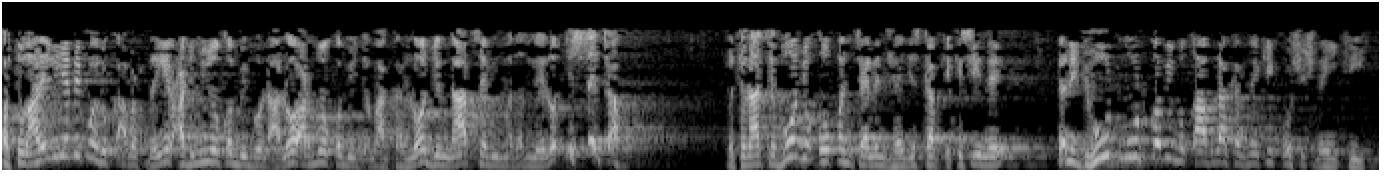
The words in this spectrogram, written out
اور تمہارے لیے بھی کوئی رکاوٹ نہیں ہے اجمیوں کو بھی بلا لو ارموں کو بھی جمع کر لو، جنات سے بھی مدد لے لو، جس سے چاہو۔ تو چنانچہ وہ جو اوپن چیلنج ہے جس کا کہ کسی نے یعنی جھوٹ موٹ کو بھی مقابلہ کرنے کی کوشش نہیں کی۔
